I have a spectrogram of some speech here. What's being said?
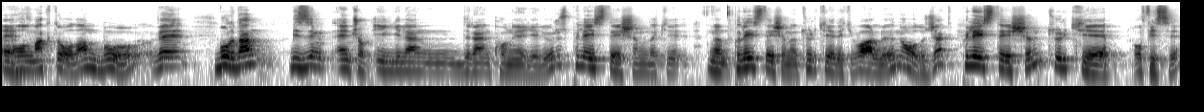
Evet. Olmakta olan bu ve buradan bizim en çok ilgilendiren konuya geliyoruz. PlayStation'daki PlayStation'ın Türkiye'deki varlığı ne olacak? PlayStation Türkiye ofisi,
